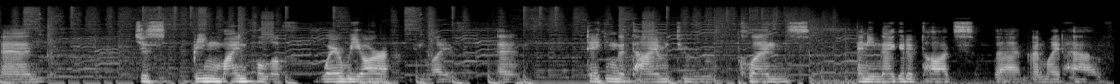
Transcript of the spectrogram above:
and just being mindful of where we are in life and taking the time to cleanse any negative thoughts that I might have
